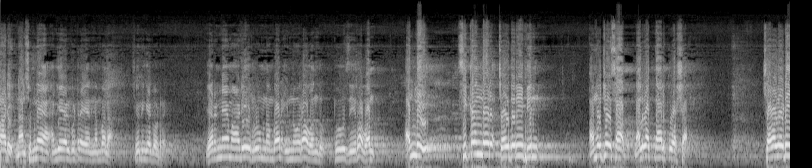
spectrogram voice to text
ಮಾಡಿ, ನಾನು ಸುಮ್ಮನೆ ಹಂಗೆ ಹೇಳ್ಬಿಟ್ರೆ ಏನು ನಂಬಲ್ಲ, ಶಿವಲಿಂಗೇಗೌಡ್ರೆ. ಎರಡನೇ ಮಾಡಿ ರೂಮ್ ನಂಬರ್ ಇನ್ನೂರ ಒಂದು ಟೂ ಝೀರೋ ಒನ್ ಅಲ್ಲಿ ಸಿಕಂದರ್ ಚೌಧರಿ ಬಿನ್ ಅಮುಜು ಸಾಬ್, ನಲವತ್ನಾಲ್ಕು ವರ್ಷ. ಚವಳಡಿ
